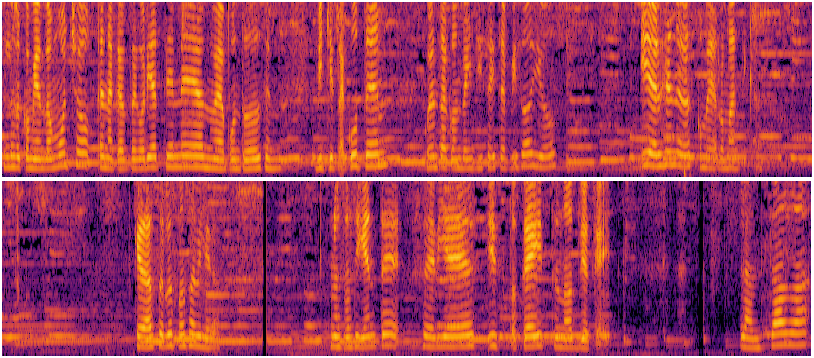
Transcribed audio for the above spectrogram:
Se los recomiendo mucho. En la categoría tiene 9.2 en Vicky Rakuten. Cuenta con 26 episodios. Y el género es comedia romántica. Queda su responsabilidad. Nuestra siguiente serie es It's Okay to Not Be Okay lanzada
